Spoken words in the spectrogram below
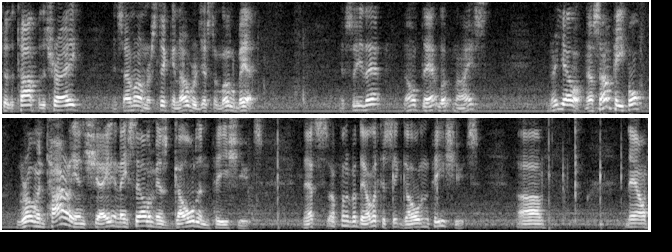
to the top of the tray and some of them are sticking over just a little bit. You see that? Don't that look nice? They're yellow. Now some people grow entirely in shade and they sell them as golden pea shoots. That's something of a delicacy, golden pea shoots. Uh, now,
